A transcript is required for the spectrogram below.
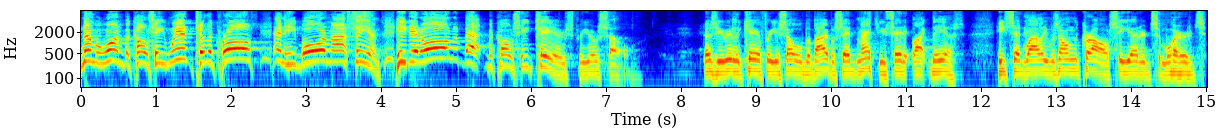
Number one, because he went to the cross and he bore my sin. He did all of that because he cares for your soul. Does he really care for your soul? The Bible said, Matthew said it like this. He said while he was on the cross, he uttered some words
